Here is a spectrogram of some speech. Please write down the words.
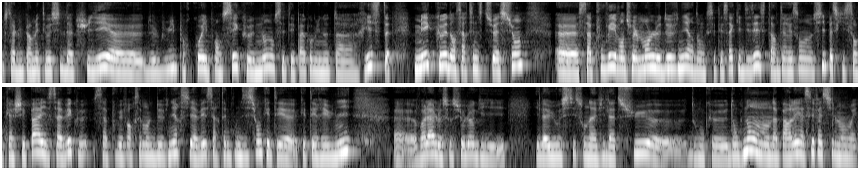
ça, lui permettait aussi d'appuyer de lui pourquoi il pensait que non, c'était pas communautariste, mais que dans certaines situations, ça pouvait éventuellement le devenir. Donc c'était ça qu'il disait, c'était intéressant aussi parce qu'il s'en cachait pas, il savait que ça pouvait forcément le devenir s'il y avait certaines conditions qui étaient, qui étaient réunies. voilà, le sociologue il, a eu aussi son avis là-dessus. Euh, donc, euh, donc non, on a parlé assez facilement, oui.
